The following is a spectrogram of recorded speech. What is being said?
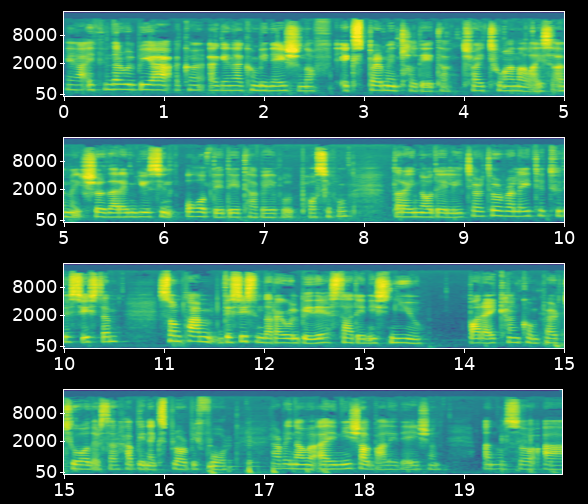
Yeah, I think there will be, a, a, again, a combination of experimental data, try to analyze and make sure that I'm using all the data available possible, that I know the literature related to the system. Sometimes the system that I will be studying is new, but I can compare to others that have been explored before, having an initial validation and also a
